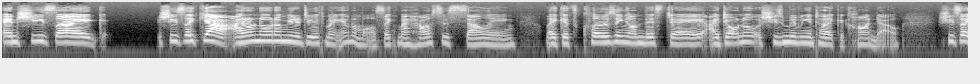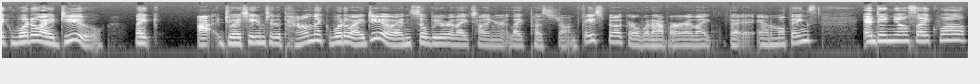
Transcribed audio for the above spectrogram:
and she's like, she's like, yeah, I don't know what I'm going to do with my animals. Like, my house is selling, like, it's closing on this day. I don't know. She's moving into like a condo. She's like, what do I do? Like, I, do I take him to the pound? Like, what do I do? And so we were like telling her, like, post it on Facebook or whatever, like the animal things. And Danielle's like, well,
